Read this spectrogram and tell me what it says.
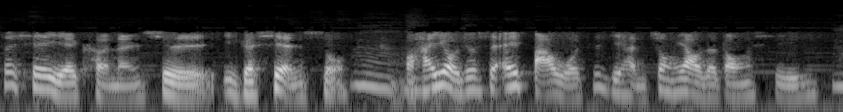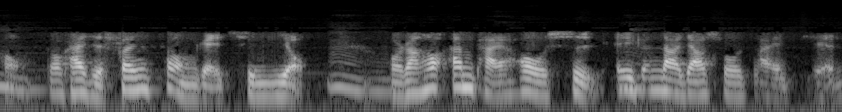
这些也可能是一个线索。嗯，哦，还有就是，哎，把我自己很重要的东西，哦，嗯、都开始分送给亲友。嗯，哦，然后安排后事，哎，跟大家说再见，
